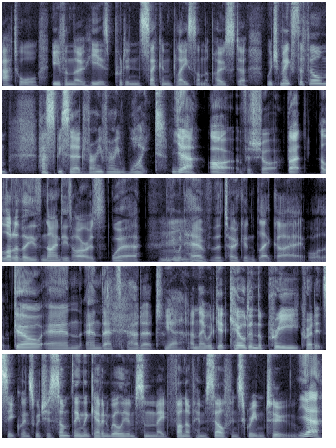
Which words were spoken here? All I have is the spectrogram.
at all, even though he is put in second place on the poster, which makes the film, has to be said, very, very white. yeah. Oh, for sure. But a lot of these 90s horrors were. You would have the token black guy or the girl, and and that's about it. Yeah, and they would get killed in the pre-credit sequence, which is something that Kevin Williamson made fun of himself in Scream 2. Yeah,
